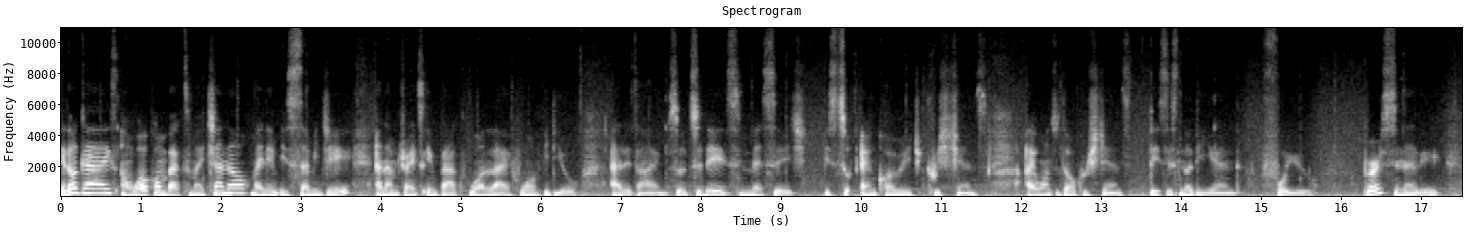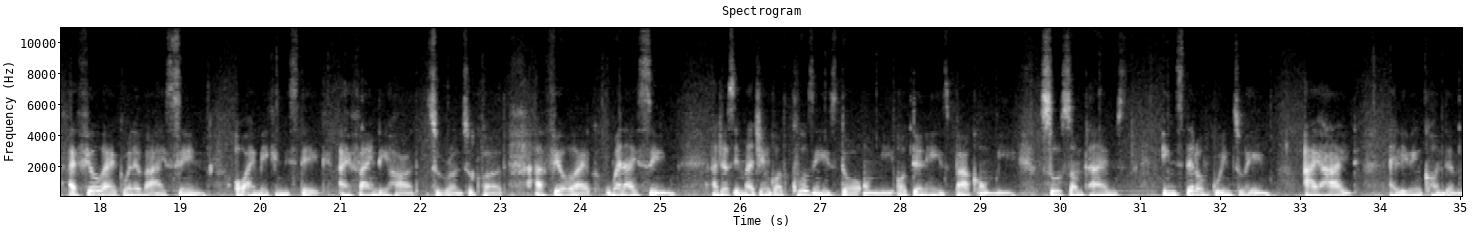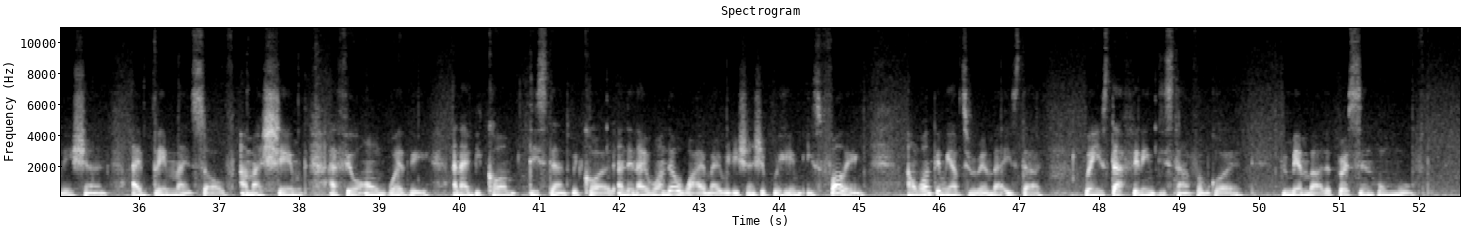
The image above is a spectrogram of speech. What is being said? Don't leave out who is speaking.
Speaker 1: hello guys and welcome back to my channel. My name is sammy j and i'm trying to impact one life one video at a time. So today's message is to encourage christians. I want to tell christians this is not the end for you personally i feel like whenever i sin or i make a mistake i find it hard to run to god i feel like when i sin I just imagine God closing his door on me or turning his back on me. So sometimes, instead of going to him, I hide. I live in condemnation. I blame myself. I'm ashamed. I feel unworthy. And I become distant with God. And then I wonder why my relationship with Him is falling. And one thing we have to remember is that when you start feeling distant from God, remember the person who moved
